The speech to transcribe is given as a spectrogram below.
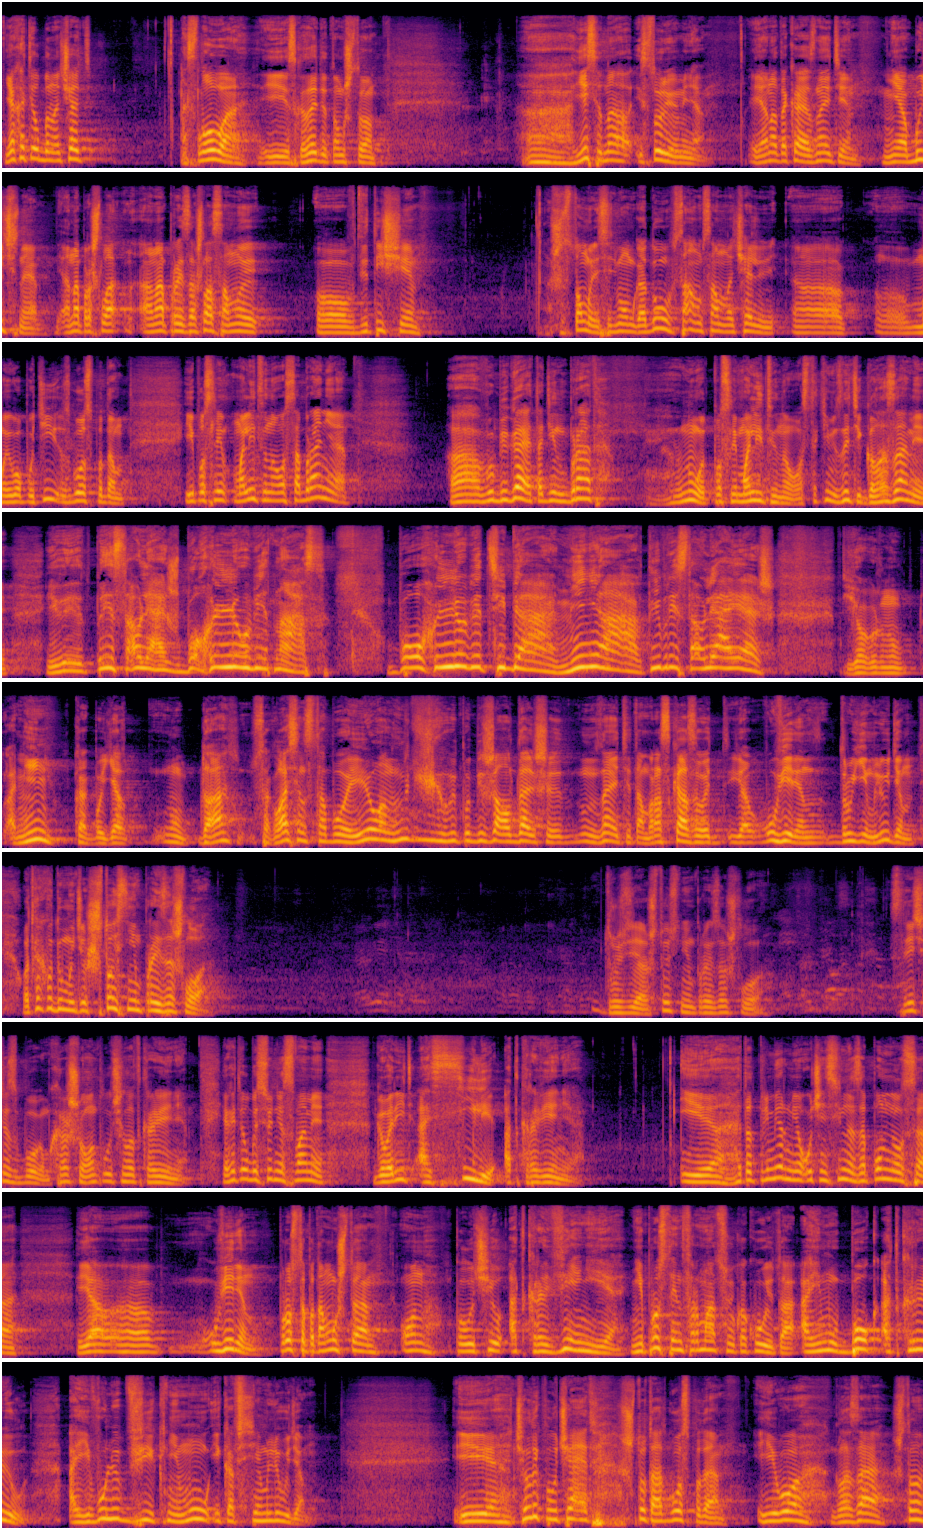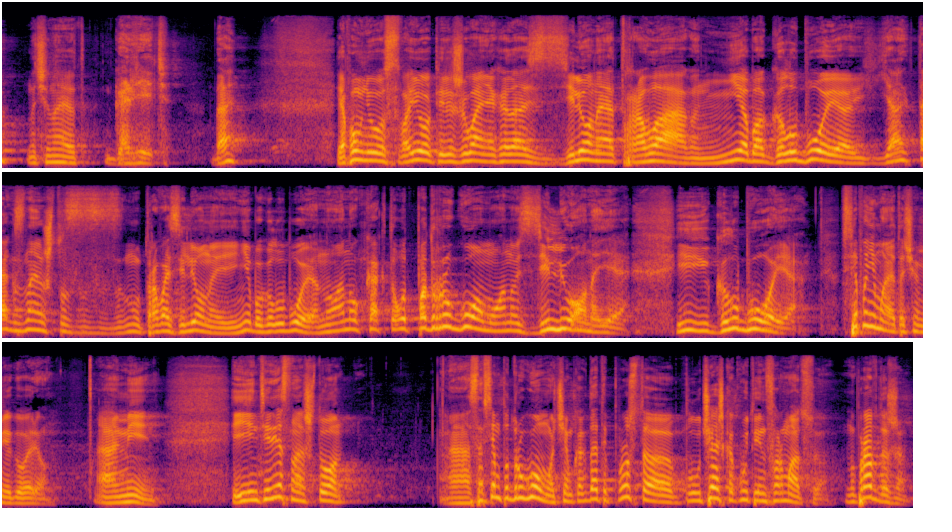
Я хотел бы начать слово и сказать о том, что э, есть одна история у меня. И она такая, знаете, необычная. Она, прошла, она произошла со мной э, в 2006 или 2007 году, в самом-самом начале э, моего пути с Господом. И после молитвенного собрания выбегает один брат ну вот после молитвенного, с такими, знаете, глазами, и говорит, представляешь, Бог любит нас, Бог любит тебя, меня, ты представляешь? Я говорю, ну, аминь, как бы я, ну, да, согласен с тобой. И он и побежал дальше, ну, знаете, там, рассказывать, я уверен, другим людям. Вот как вы думаете, что с ним произошло? Друзья, что с ним произошло? Встреча с Богом. Хорошо, он получил откровение. Я хотел бы сегодня с вами говорить о силе откровения. И этот пример мне очень сильно запомнился. Я э, уверен, просто потому что он получил откровение, не просто информацию какую-то, а ему Бог открыл о его любви к нему и ко всем людям. И человек получает что-то от Господа, и его глаза что? Начинают гореть да? Я помню свое переживание, когда зеленая трава, небо голубое. Я так знаю, что ну, трава зеленая и небо голубое, но оно как-то вот по-другому, оно зеленое и голубое. Все понимают, о чем я говорю? Аминь. И интересно, что а, совсем по-другому, чем когда ты просто получаешь какую-то информацию. Ну, правда же?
